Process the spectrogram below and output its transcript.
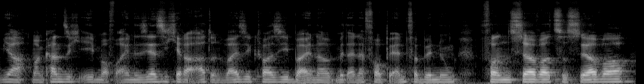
ja, man kann sich eben auf eine sehr sichere Art und Weise quasi bei einer, mit einer VPN-Verbindung von Server zu Server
